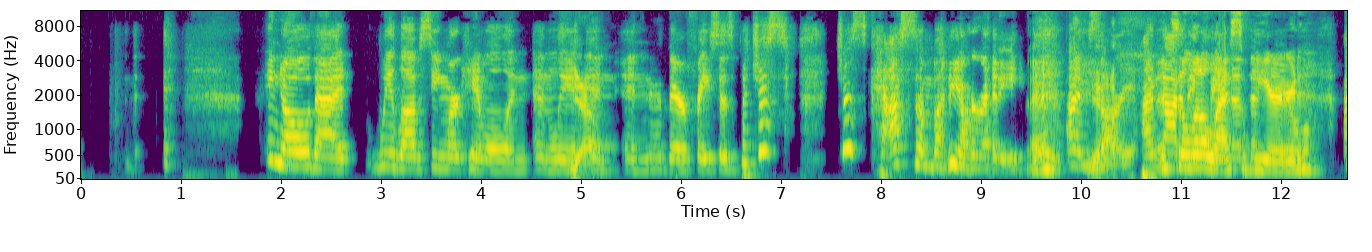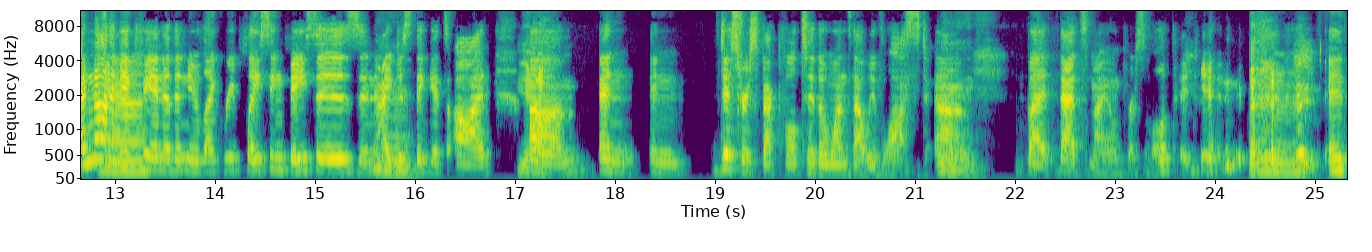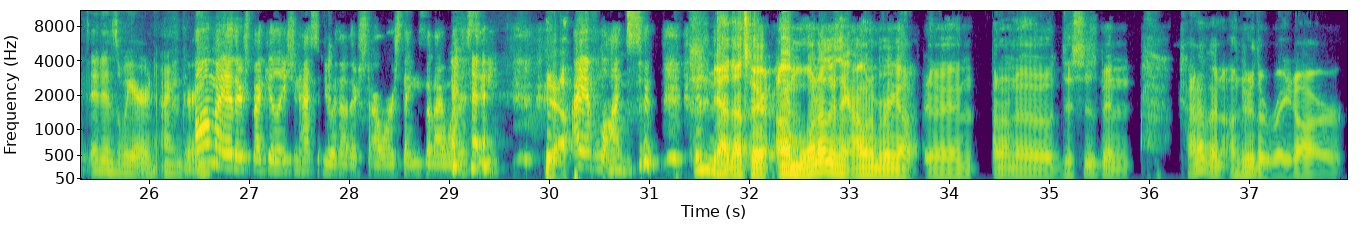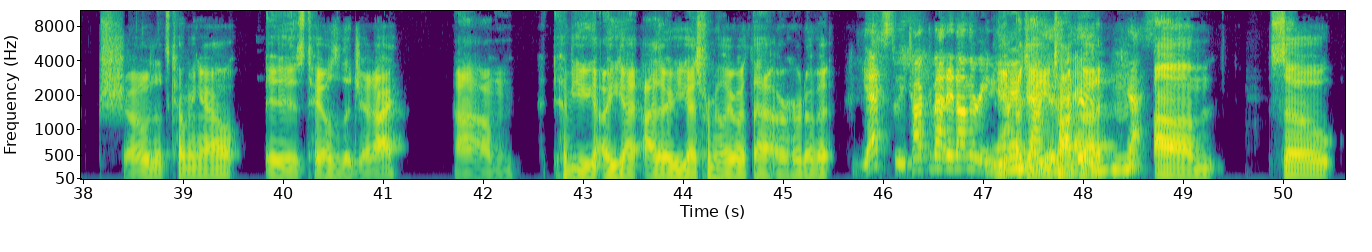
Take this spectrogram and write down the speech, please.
I know that we love seeing Mark Hamill and and Liam Yeah. and, and their faces, but just just cast somebody already. Eh, I'm Yeah. sorry, I'm It's not a little less weird. New, I'm not a big fan of the new like replacing faces, and I just think it's odd Yeah. um and and disrespectful to the ones that we've lost. Um, Mm. But that's my own personal opinion. Mhm. It, it is weird. I agree. All my other speculation has to do with other Star Wars things that I want to see. yeah. I have lots. Mhm. Yeah, that's fair. Um, one other thing I want to bring up, and I don't know, this has been kind of an under the radar show that's coming out is Tales of the Jedi. Um, have you are you guys either of you guys familiar with that or heard of it? Yes, we talked about it on the radio. Yeah, okay, you talked about it. Yes. Um, so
